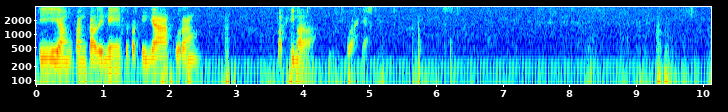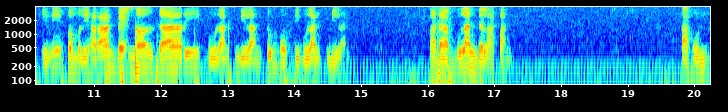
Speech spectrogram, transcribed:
tapi yang pangkal ini sepertinya kurang maksimal buahnya Ini pemeliharaan B0 dari bulan 9, tumbuh di bulan 9. Pada bulan 8 tahun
